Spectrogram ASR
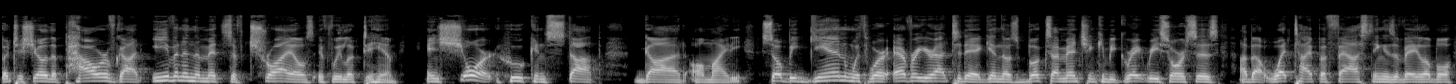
but to show the power of God, even in the midst of trials, if we look to Him. In short, who can stop God Almighty? So begin with wherever you're at today. Again, those books I mentioned can be great resources about what type of fasting is available,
